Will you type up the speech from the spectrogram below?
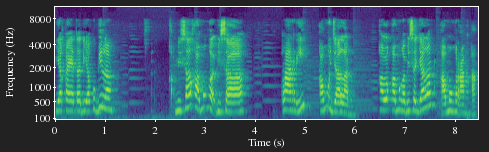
ya kayak tadi aku bilang, misal kamu nggak bisa lari, kamu jalan kalau kamu nggak bisa jalan, kamu ngerangkak.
